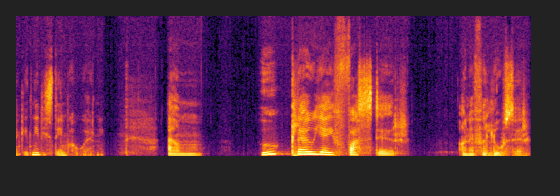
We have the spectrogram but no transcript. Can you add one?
ek het nie die stem gehoor nie. Ehm um, hoe klou jy vaster aan 'n verlosser?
